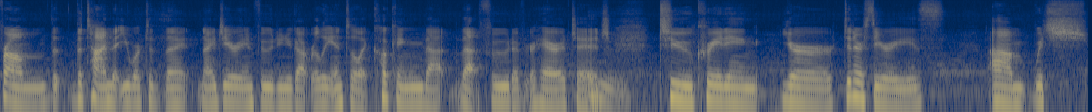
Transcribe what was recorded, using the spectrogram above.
from the, the time that you worked at the Nigerian food and you got really into like cooking that that food of your heritage to creating your dinner series, um, which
